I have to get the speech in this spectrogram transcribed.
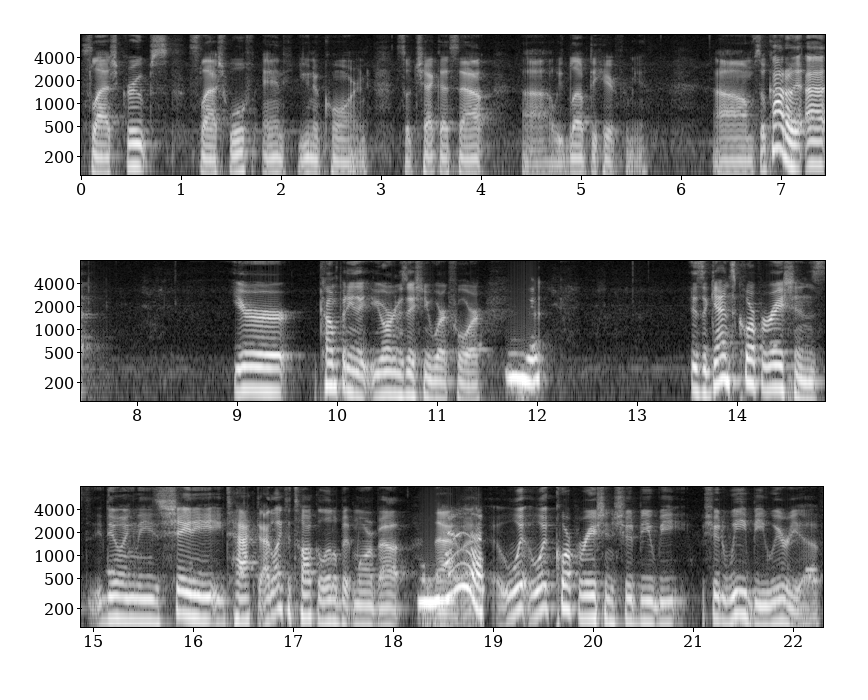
slash groups slash wolf and unicorn. So check us out. Uh, we'd love to hear from you. Um, so Caro, uh, your company that your organization you work for, is against corporations doing these shady tactics. I'd like to talk a little bit more about that. Yeah. What, what corporations should be we should we be weary of?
